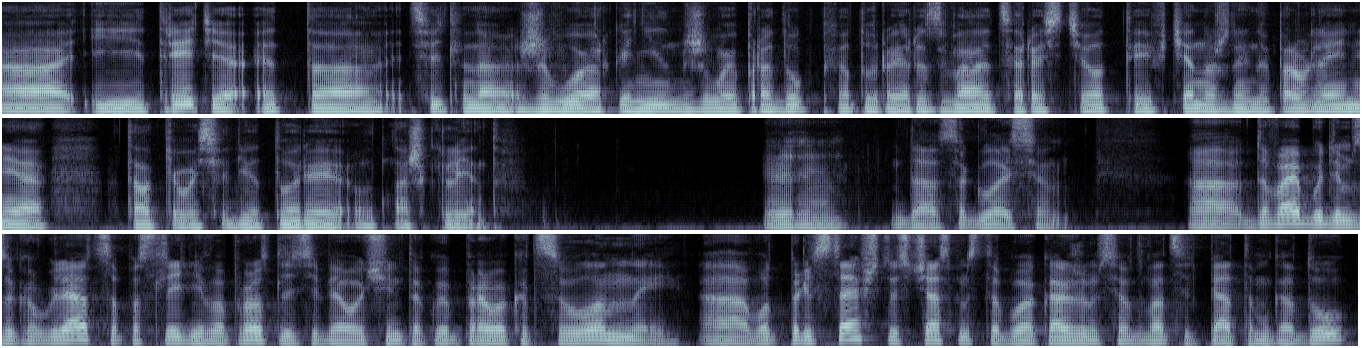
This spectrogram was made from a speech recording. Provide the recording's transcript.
А, и третье — это действительно живой организм, живой продукт, который развивается, растет и в те нужные направления, отталкиваясь от аудитории от наших клиентов. Угу. Да, согласен. А, давай будем закругляться. Последний вопрос для тебя, очень такой провокационный. А, вот представь, что сейчас мы с тобой окажемся в 25 году.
